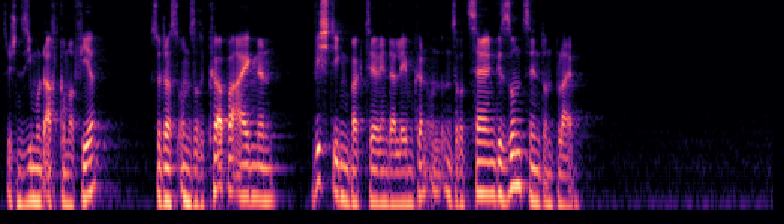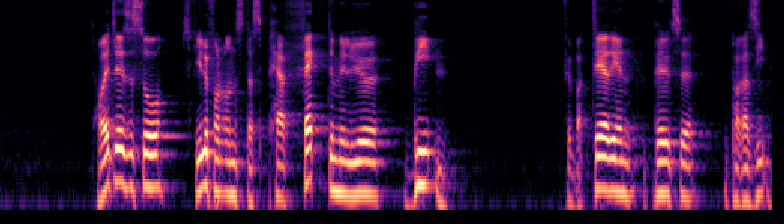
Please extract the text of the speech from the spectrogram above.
zwischen 7 und 8,4, sodass unsere körpereigenen wichtigen Bakterien da leben können und unsere Zellen gesund sind und bleiben. Heute ist es so, dass viele von uns das perfekte Milieu bieten. Für Bakterien, für Pilze und Parasiten.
